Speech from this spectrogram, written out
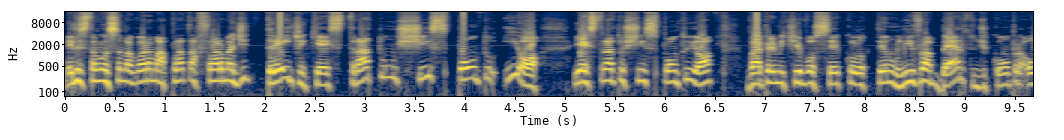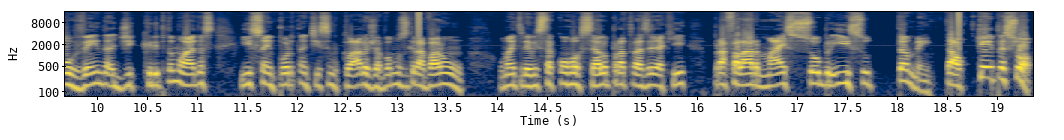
Eles estão lançando agora uma plataforma de trading que é stratumx.io. E a stratumx.io vai permitir você ter um livro aberto de compra ou venda de criptomoedas. Isso é importantíssimo, claro. Já vamos gravar um, uma entrevista com o Rossello para trazer ele aqui para falar mais sobre isso também. Tá ok, pessoal?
